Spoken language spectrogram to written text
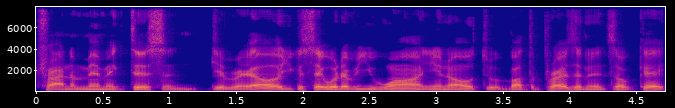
trying to mimic this and get ready. Oh, you can say whatever you want, you know, to about the president. It's okay.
